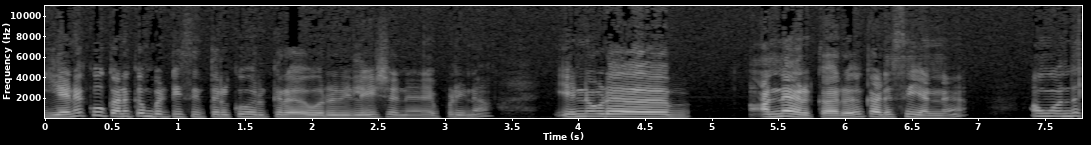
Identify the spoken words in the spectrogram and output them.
எனக்கும் கணக்கம்பட்டி சித்தருக்கும் இருக்கிற ஒரு ரிலேஷன் எப்படின்னா என்னோட அண்ணன் இருக்காரு கடைசி அண்ணன். அவங்க வந்து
